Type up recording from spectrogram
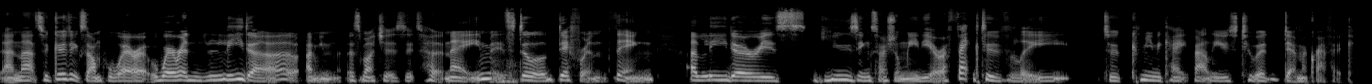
and that's a good example where, where a leader, I mean, as much as it's her name, it's still a different thing. A leader is using social media effectively to communicate values to a demographic.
